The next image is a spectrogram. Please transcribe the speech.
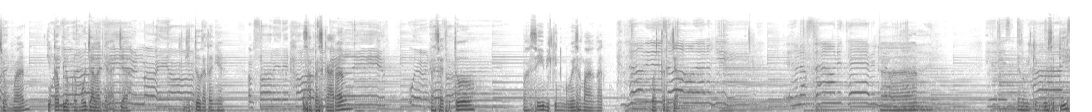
Cuman kita belum nemu jalannya aja. Gitu katanya. Sampai sekarang nasihat itu masih bikin gue semangat buat kerja yang bikin gue sedih.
